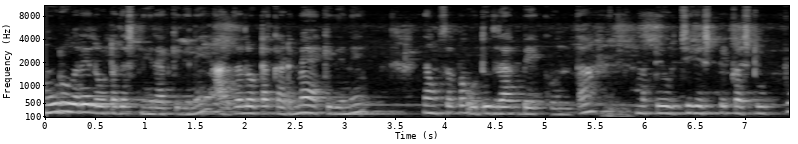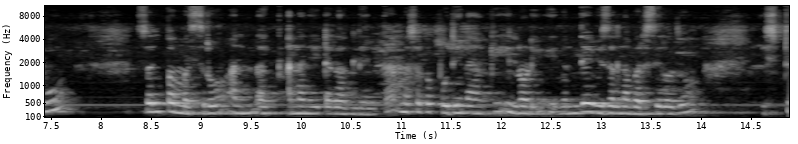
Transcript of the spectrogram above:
ಮೂರುವರೆ ಲೋಟದಷ್ಟು ನೀರು ಹಾಕಿದ್ದೀನಿ. ಅರ್ಧ ಲೋಟ ಕಡಿಮೆ ಹಾಕಿದ್ದೀನಿ. ನಮ್ಗೆ ಸ್ವಲ್ಪ ಉದುದ್ರಾಗಬೇಕು ಅಂತ. ಮತ್ತು ರುಚಿಗೆ ಎಷ್ಟು ಬೇಕೋ ಅಷ್ಟು ಉಪ್ಪು, ಸ್ವಲ್ಪ ಮೊಸರು ಅನ್ನ ಅನ್ನ ನೀಟಾಗಿ ಆಗಲಿ ಅಂತ. ಮತ್ತು ಸ್ವಲ್ಪ ಪುದೀನ ಹಾಕಿ ಇಲ್ಲಿ ನೋಡಿ ಒಂದೇ ವಿಸಲ್ನ ಬರೆಸಿರೋದು ಎಷ್ಟು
